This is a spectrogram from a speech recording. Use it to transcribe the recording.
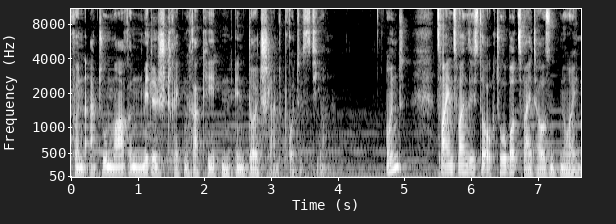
von atomaren Mittelstreckenraketen in Deutschland protestieren. Und 22. Oktober 2009.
